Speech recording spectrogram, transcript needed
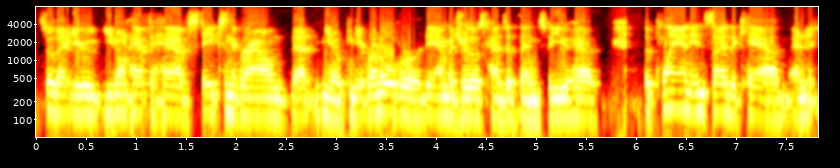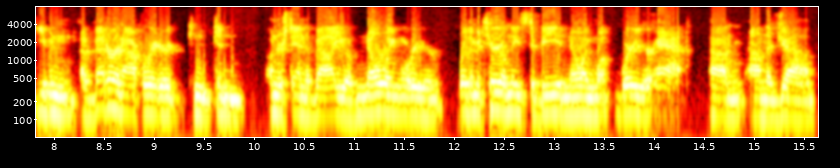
so that you you don't have to have stakes in the ground that you know can get run over or damaged or those kinds of things. So you have the plan inside the cab, and even a veteran operator can can understand the value of knowing where your where the material needs to be and knowing what where you're at on, on the job.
